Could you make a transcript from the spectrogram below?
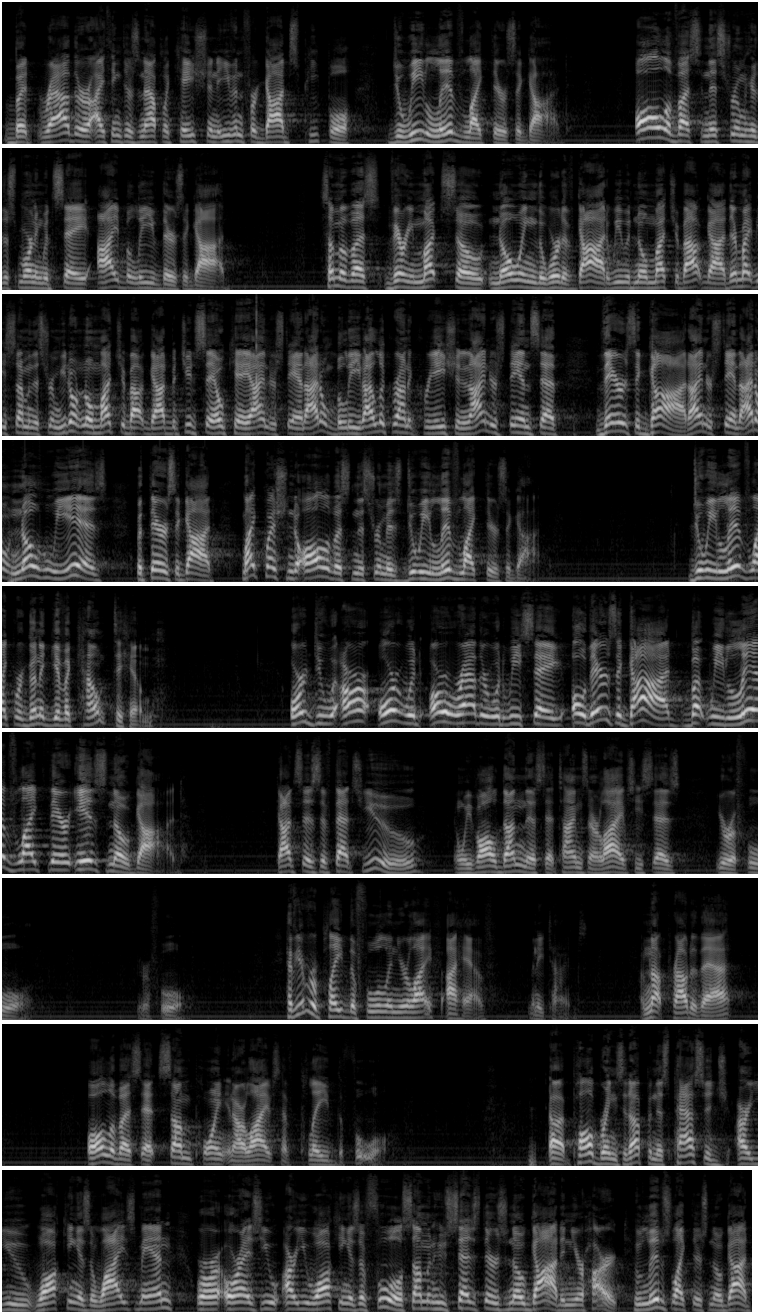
but rather, I think there's an application even for God's people. Do we live like there's a God? All of us in this room here this morning would say, I believe there's a God. Some of us, very much so, knowing the Word of God, we would know much about God. There might be some in this room, you don't know much about God, but you'd say, okay, I understand. I don't believe. I look around at creation and I understand, Seth, there's a God. I understand. I don't know who He is, but there's a God. My question to all of us in this room is do we live like there's a God? Do we live like we're going to give account to Him? Or, do, or, or, would, or rather, would we say, oh, there's a God, but we live like there is no God? God says, if that's you, and we've all done this at times in our lives, He says, you're a fool. You're a fool. Have you ever played the fool in your life? I have, many times. I'm not proud of that. All of us at some point in our lives have played the fool uh, Paul brings it up in this passage. Are you walking as a wise man, or, or as you, are you walking as a fool? Someone who says there's no God in your heart, who lives like there's no God.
